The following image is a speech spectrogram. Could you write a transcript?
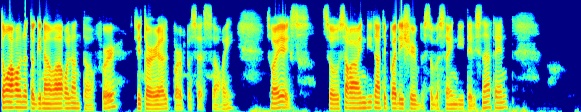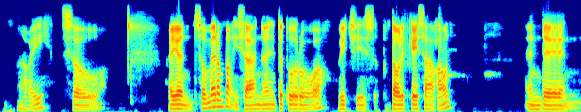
Itong account na to, ginawa ko lang to for tutorial purposes. Okay? So, ayos. So, saka hindi natin pwede share basta-basta yung details natin. Okay? So, Ayun. So, meron pang isa na ituturo ko, which is, punta ulit kayo sa account. And then,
